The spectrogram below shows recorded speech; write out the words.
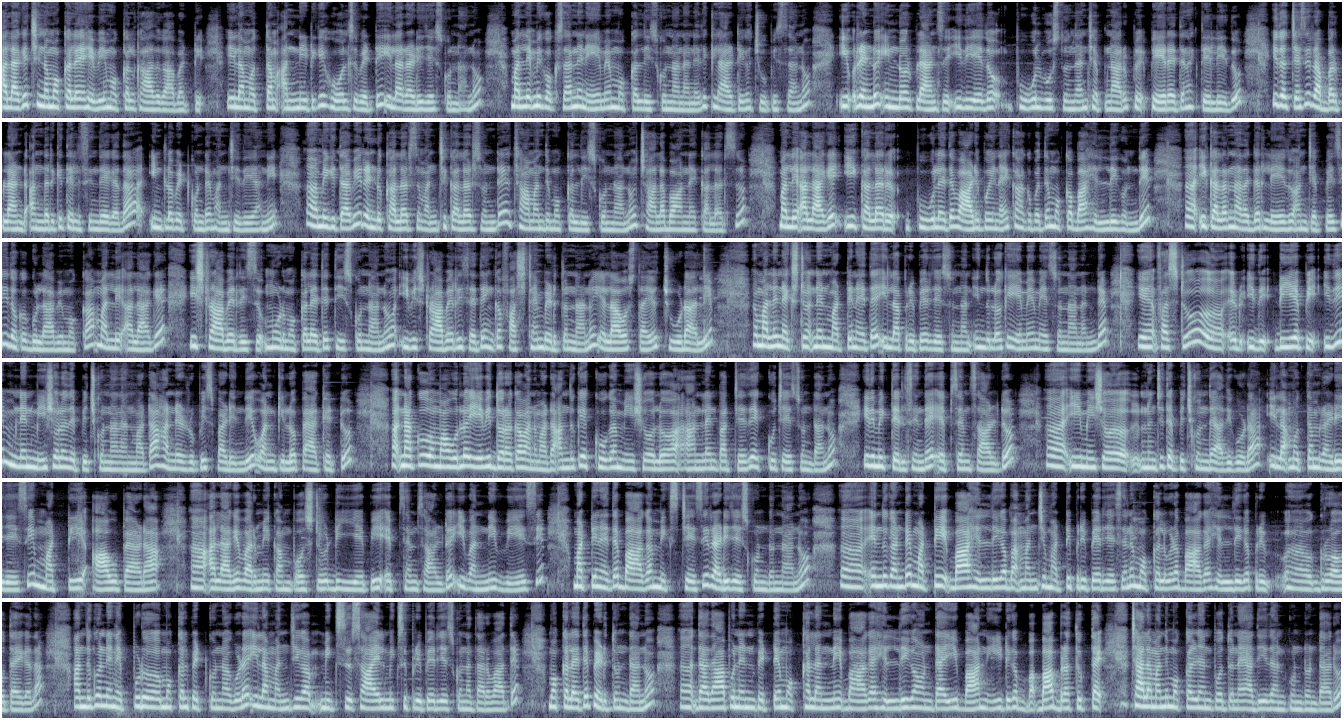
అలాగే చిన్న మొక్కలే హెవీ మొక్కలు కాదు కాబట్టి ఇలా మొత్తం అన్నిటికీ హోల్స్ పెట్టి ఇలా రెడీ చేసుకున్నాను. మళ్ళీ మీకు ఒకసారి నేను ఏమేమి మొక్కలు తీసుకున్నాను అనేది క్లారిటీగా చూపిస్తాను. ఈ రెండు ఇండోర్ ప్లాంట్స్ ఇది ఏదో పువ్వులు పూస్తుందని చెప్పినారు పే- పేరైతే నాకు తెలియదు ఇది వచ్చేసి రబ్బర్ ప్లాంట్ అందరికీ తెలిసిందే కదా ఇంట్లో పెట్టుకుంటే మంచిది అని. మిగతావి రెండు కలర్స్ మంచి కలర్స్ ఉంటే చామంతి మొక్కలు తీసుకున్నాను. చాలా బాగున్నాయి కలర్స్. మళ్ళీ అలాగే ఈ కలర్ పువ్వులు అయితే వాడిపోయినాయి కాకపోతే మొక్క బాగా హెల్దీగా ఉంది. ఈ కలర్ నా దగ్గర లేదు అని చెప్పేసి ఇది ఒక గులాబీ మొక్క. మళ్ళీ అలాగే ఈ స్ట్రాబెర్రీస్ మూడు మొక్కలు అయితే తీసుకున్నాను. ఇవి స్ట్రాబెర్రీస్ అయితే ఇంకా ఫస్ట్ టైం పెడుతున్నాను. ఎలా వస్తాయో చూడాలి. మళ్ళీ నెక్స్ట్ నేను మట్టిని అయితే ఇలా ప్రిపేర్ చేస్తున్నాను. ఇందులోకి ఏమేమి వేస్తున్నానంటే ఏ- ఫస్ట్ ఇది డిఏపి ఇది నేను మీషోలో తెప్పించుకున్నాను అనమాట హండ్రెడ్ రూపీస్ పడింది వన్ కిలో ప్యాకెట్ నాకు మా ఊర్లో ఏవి దొరకవు అనమాట అందుకే ఎక్కువగా మీషోలో ఆన్లైన్ పర్చేజ్ ఎక్కువ చేస్తుంటాను. ఇది మీకు తెలిసిందే ఎప్సెమ్ సాల్ట్ ఈ మీషో నుంచి తెప్పించుకుందే అది కూడా. ఇలా మొత్తం రెడీ చేసి మట్టి ఆవు పేడ అలాగే vermi compost DAP Epsom salt ఇవన్నీ వేసి మట్టిని అయితే బాగా మిక్స్ చేసి రెడీ చేసుకుంటున్నాను. ఎందుకంటే మట్టి బాగా హెల్దీగా మంచి మట్టి ప్రిపేర్ చేస్తేనే మొక్కలు కూడా బాగా హెల్దీగా ప్రి గ్రో అవుతాయి కదా. అందుకు నేను ఎప్పుడు మొక్కలు పెట్టుకున్నా కూడా ఇలా మంచిగా మిక్స్ సాయిల్ మిక్స్ ప్రిపేర్ చేసుకున్న తర్వాతే మొక్కలైతే పెడుతుంటాను. దాదాపు నేను పెట్టే మొక్కలన్నీ బాగా హెల్దీగా ఉంటాయి బాగా నీట్గా బాగా బ్రతుకుతాయి. చాలామంది మొక్కలు చనిపోతున్నాయి అది ఇది అనుకుంటుంటారు.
